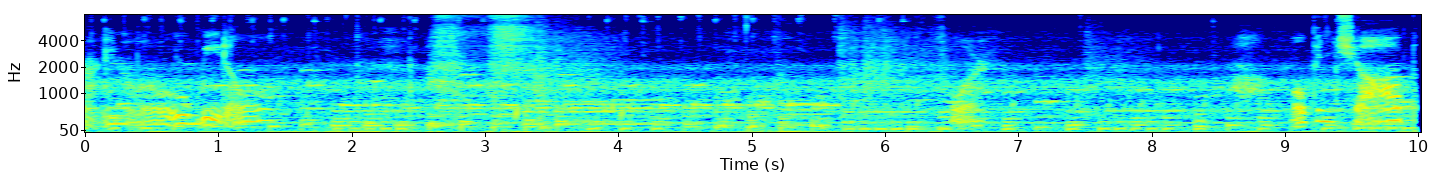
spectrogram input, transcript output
Rhino Beetle. Four. Open shop.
